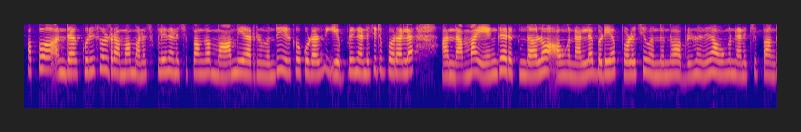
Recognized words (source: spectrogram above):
அப்போது அந்த குறி சொல்கிற அம்மா மனசுக்குள்ளேயே நினச்சிப்பாங்க. மாமியார் வந்து இருக்கக்கூடாதுன்னு எப்படி நினச்சிட்டு போகிறால அந்த அம்மா எங்கே இருந்தாலும் அவங்க நல்லபடியாக பொழைச்சி வந்துடணும் அப்படின்னு வந்து அவங்க நினச்சிப்பாங்க.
